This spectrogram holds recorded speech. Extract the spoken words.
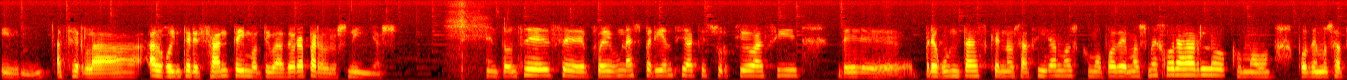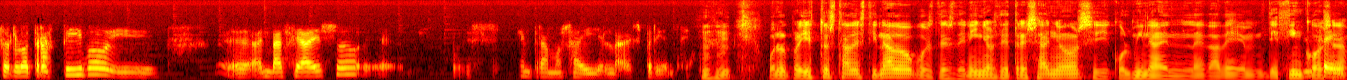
y hacerla algo interesante y motivadora para los niños. Entonces eh, fue una experiencia que surgió así de preguntas que nos hacíamos, cómo podemos mejorarlo, cómo podemos hacerlo atractivo y eh, en base a eso, eh, pues entramos ahí en la experiencia. Bueno, el proyecto está destinado pues desde niños de tres años y culmina en la edad de, cinco, o sea,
